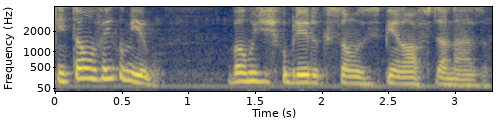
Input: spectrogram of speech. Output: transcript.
então vem comigo. Vamos descobrir o que são os spin-offs da NASA.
